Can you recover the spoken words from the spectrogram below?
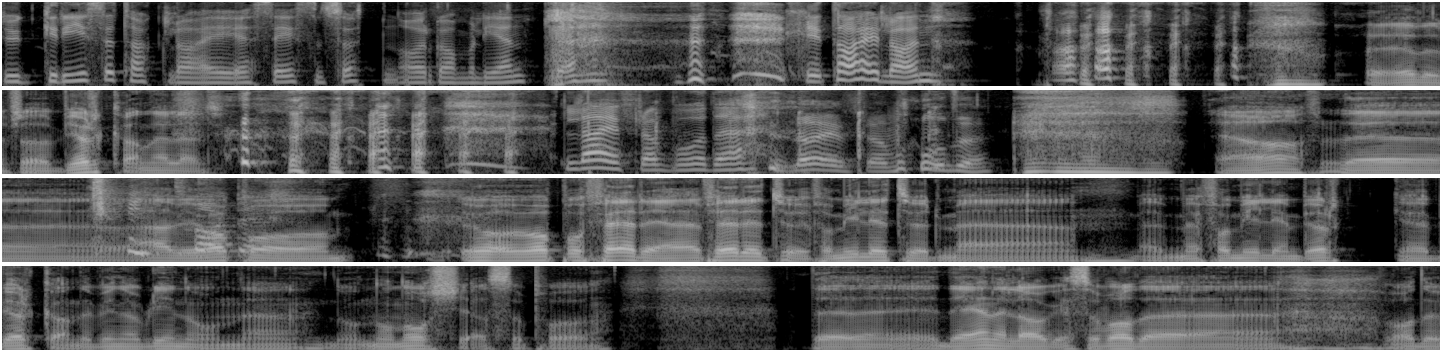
du grisetakla ei 16-17 år gammel jente i Thailand. Er det fra Bjørkan, eller? Live fra Bodø. Live fra Bodø. Ja, det, ja, vi var på, vi var, på ferie, ferietur, familietur med, med, familien Bjørk, Bjørkan. Det begynner å bli noen, eh, noen, noen år siden. Så på det, det ene laget så var det, var det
